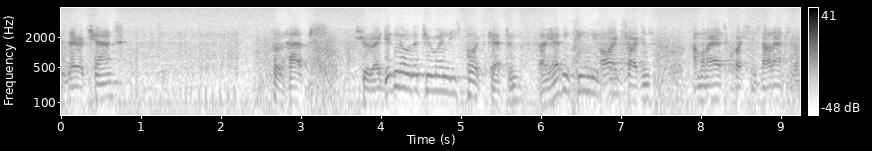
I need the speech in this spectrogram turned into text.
Is there a chance? Perhaps. Perhaps. Sure, I didn't know that you were in these parts, Captain. I hadn't seen you. All right, Sergeant. I'm going to ask questions, not answer them.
